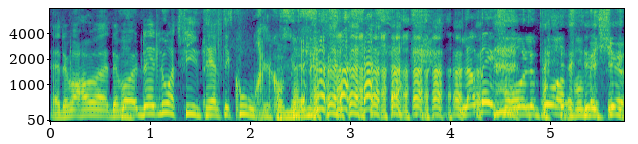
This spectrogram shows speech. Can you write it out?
Eh, Det, var, det, var, det låt fint helt til koret kom inn. La meg få holde på for meg sjøl.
